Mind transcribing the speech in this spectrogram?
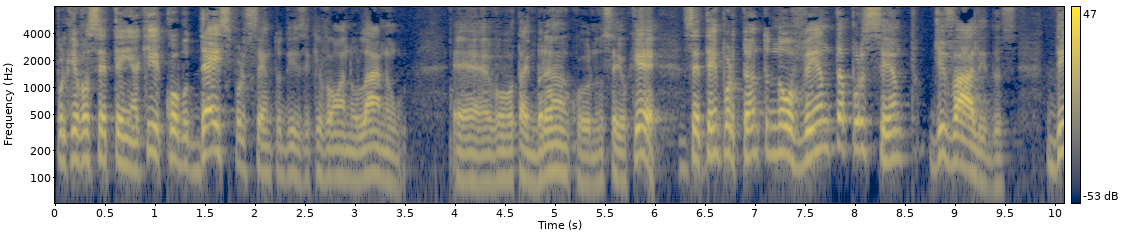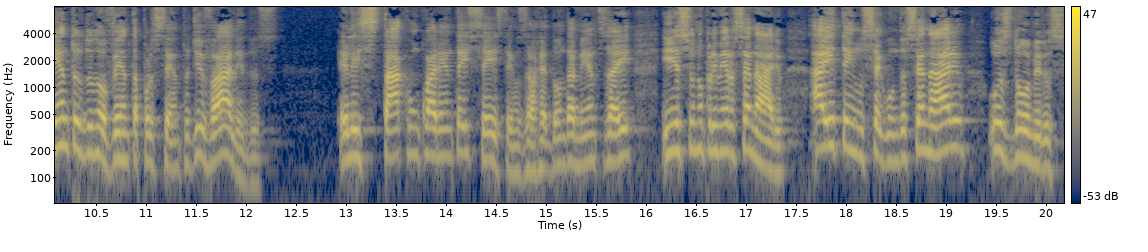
Porque você tem aqui, como 10% dizem que vão anular, não, é, vão votar em branco, não sei o quê, você tem, portanto, 90% de válidos. Dentro do 90% de válidos, ele está com 46, tem os arredondamentos aí, isso no primeiro cenário. Aí tem um segundo cenário, os números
